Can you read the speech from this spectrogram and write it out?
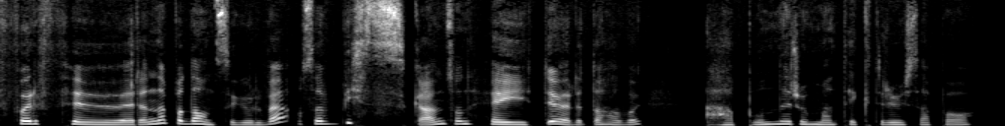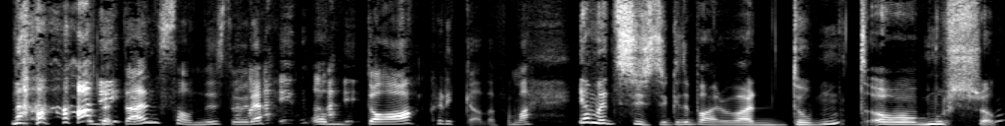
forførende på dansegulvet, og så hviska hun sånn høyt i øret til Halvor. Er bonderomantikktrusa på? Og dette er en sann historie. Nei, nei. Og da klikka det for meg. Ja, men syns du ikke det bare var dumt og morsomt?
